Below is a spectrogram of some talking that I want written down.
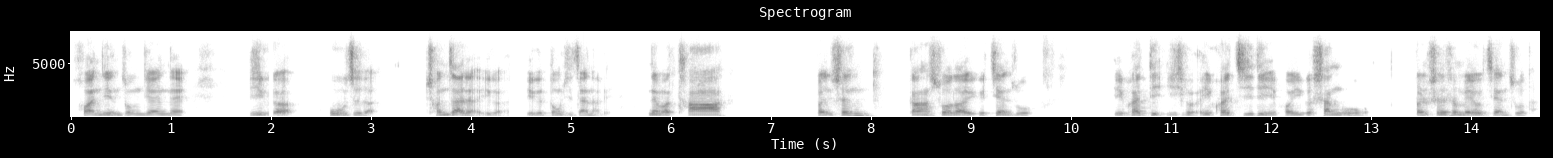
环境中间的一个物质的存在的一个一个东西在那里。那么它本身刚刚说到一个建筑。一块地，一个一块基地或一个山谷本身是没有建筑的，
